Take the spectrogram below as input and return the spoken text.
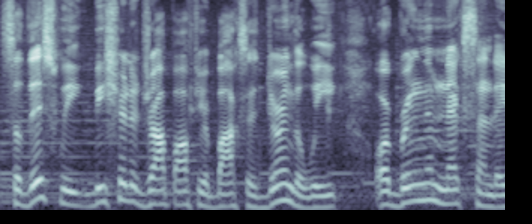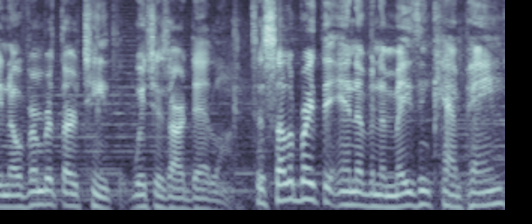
So this week, be sure to drop off your boxes during the week or bring them next Sunday, November 13th, which is our deadline. To celebrate the end of an amazing campaign,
